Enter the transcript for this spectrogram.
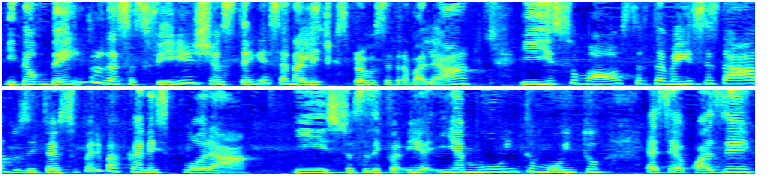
Então, dentro dessas fichas, tem esse analytics para você trabalhar e isso mostra também esses dados. Então, é super bacana explorar isso, essas e, e é muito, muito, é assim, é quase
